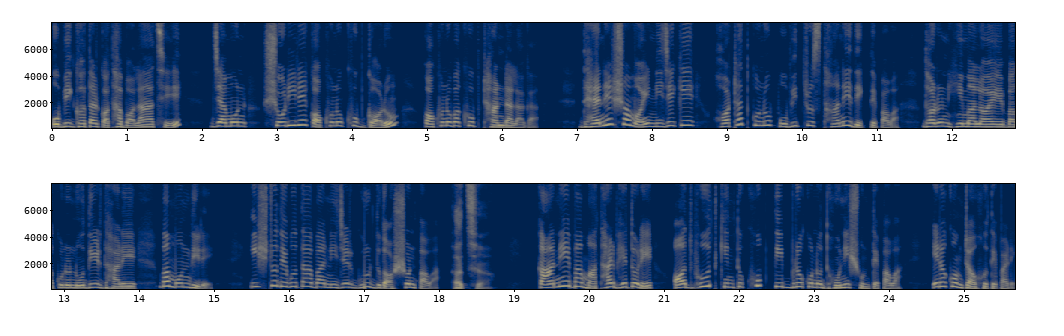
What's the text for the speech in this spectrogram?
অভিজ্ঞতার কথা বলা আছে যেমন শরীরে কখনো খুব গরম কখনো বা খুব ঠান্ডা লাগা। ধ্যানের সময় নিজেকে হঠাৎ কোনো পবিত্র স্থানে দেখতে পাওয়া ধরুন হিমালয়ে বা কোনো নদীর ধারে বা মন্দিরে ইষ্টদেবতা বা নিজের গুরুর দর্শন পাওয়া। আচ্ছা। কানে বা মাথার ভেতরে অদ্ভুত কিন্তু খুব তীব্র কোনো ধ্বনি শুনতে পাওয়া এরকমটাও হতে পারে।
